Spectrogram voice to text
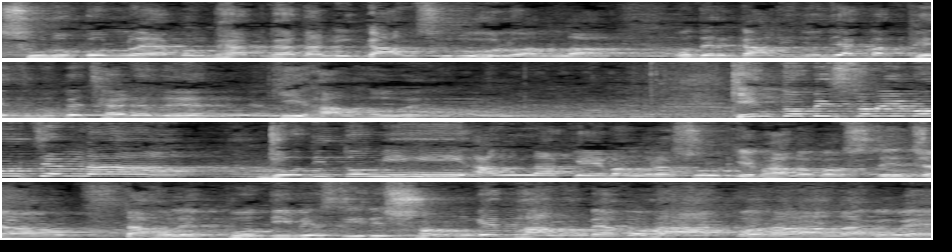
শুরু করল এমন ভ্যাদ ভ্যাদানি, গাল শুরু হলো আল্লাহ। ওদের গালি যদি একবার ফেসবুকে ছেড়ে দেন, কি হাল হবে? কিন্তু বিষ্ণু বলছেন না যদি তুমি আল্লাহকে এবং রাসুলকে ভালোবাসতে চাও, তাহলে প্রতিবেশীর সঙ্গে ভালো ব্যবহার করা লাগবে।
